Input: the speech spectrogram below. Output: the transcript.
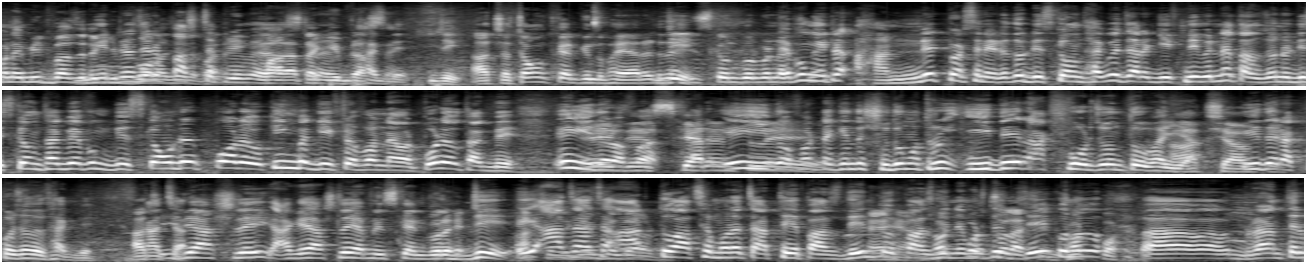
মানে মিড গিফট বলা পাঁচটা পাঁচটা premi- পাঁচটা গিফট আছে। জি। আচ্ছা চমৎকার কিন্তু ভাই আর এটা ডিসকাউন্ট করবেন না। এবং এটা হান্ড্রেড পার্সেন্ট এটা তো ডিসকাউন্ট থাকবে যারা গিফট নেবেন না তাদের জন্য ডিসকাউন্ট থাকবে এবং ডিসকাউন্টের পরেও কিংবা গিফট অফার নেওয়ার পরেও থাকবে এই ঈদের অফার আর এই ঈদ অফারটা কিন্তু শুধুমাত্র ঈদের আগ পর্যন্ত ভাইয়া। আচ্ছা, ঈদের আগ পর্যন্ত থাকবে। আচ্ছা ঈদে আসলেই আগে আসলেই আপনি স্ক্যান করে জি এই আজ আছে আর তো আছে মনে হয় চার থেকে পাঁচ দিন তো হ্যাঁ, পাঁচ হ্যাঁ, দিনের মধ্যে যে কোনো। ব্রান্তের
